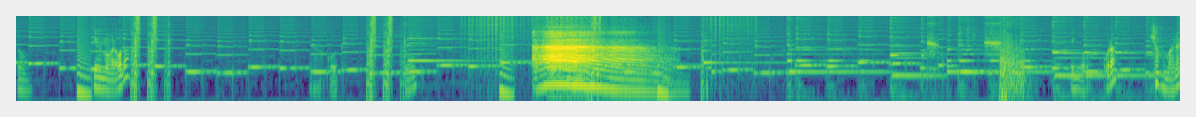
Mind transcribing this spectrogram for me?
So. Gehen wir mal weiter runter. Ich hoffe mal, ne?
